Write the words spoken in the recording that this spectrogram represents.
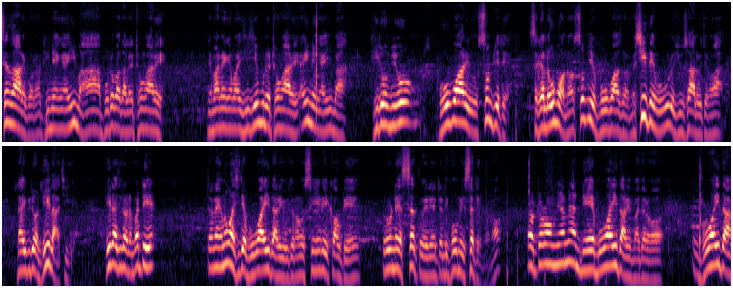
စဉ်းစားတယ်ပေါ့နော်ဒီနိုင်ငံကြီးမှာဗုဒ္ဓဘာသာလည်းထုံးကားတယ်မြန်မာနိုင်ငံမှာရည်ချင်းမှုလည်းထုံးကားတယ်အဲ့ဒီနိုင်ငံကြီးမှာဒီလိုမျိုးဘိုးဘွားတွေကိုစွန့်ပစ်တယ်စကလုံးပေါ့နော်စွန့်ပစ်ဘိုးဘွားဆိုတာမရှိသင့်ဘူးလို့ယူဆလို့ကျွန်တော်ကလိုက်ပြီးတော့လေ့လာကြည့်တယ်လေ့လာကြည့်တော့နံပါတ်1တန်နိုင်ငံလုံးမှာရှိတဲ့ဘိုးဘွားကြီးသားတွေကိုကျွန်တော်တို့စင်းရင်းတွေကောက်တယ်သူ တို့နဲ့ဆက်သွယ်တယ်တယ်လီဖုန်းတွေဆက်တယ်ပေါ့နော်အဲ့တော့တော်တော်များများနေဘိုးဘွားကြီးသားတွေမှာကျတော့ဘိုးဘွားကြီးသား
